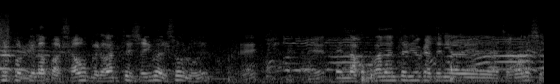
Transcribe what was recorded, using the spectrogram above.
Sé por qué le ha pasado, pero antes se iba el solo, ¿eh? En la jugada anterior que ha tenido el chaval ese.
